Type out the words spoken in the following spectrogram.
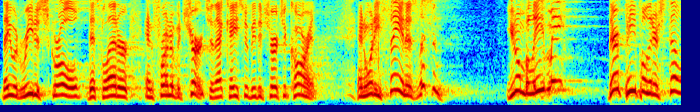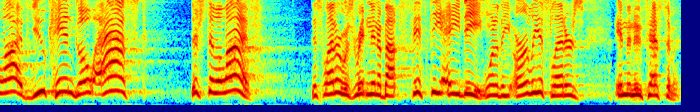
They would read a scroll, this letter, in front of a church. In that case, it would be the church at Corinth. And what he's saying is listen, you don't believe me? There are people that are still alive. You can go ask. They're still alive. This letter was written in about 50 AD, one of the earliest letters in the New Testament.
